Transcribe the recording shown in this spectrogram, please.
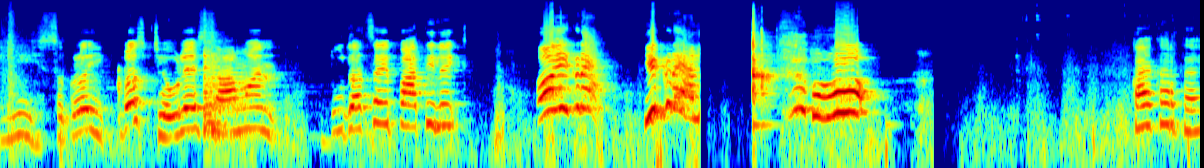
बाई, सगळं इकडंच ठेवलंय सामान. दुधाचंही पातील इकडे इकडे. आलं. काय करताय?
